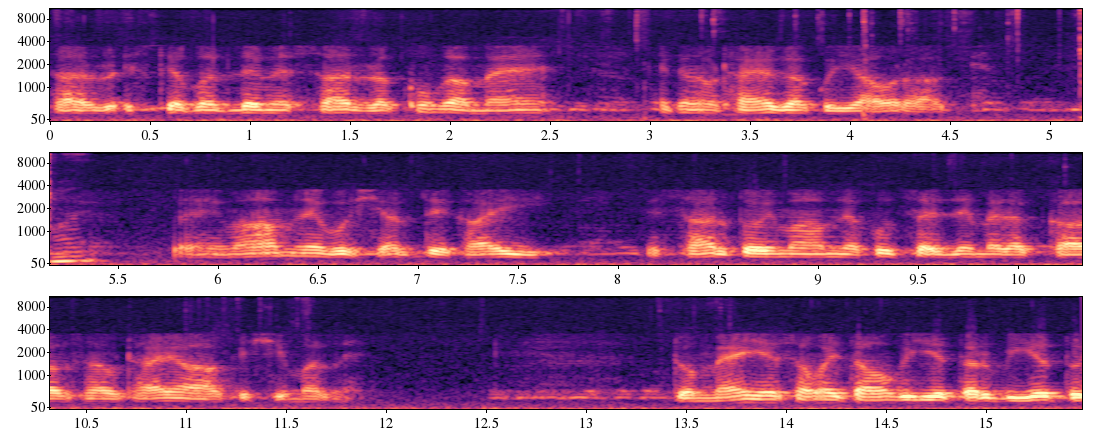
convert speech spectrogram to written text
سر اس کے بدلے میں سر رکھوں گا میں لیکن اٹھائے گا کوئی اور آگے تو امام نے وہ شرط دکھائی کہ سر تو امام نے خود سجدے میں رکھا اور سر اٹھایا آ کے شمر نے تو میں یہ سمجھتا ہوں کہ یہ تربیت تو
